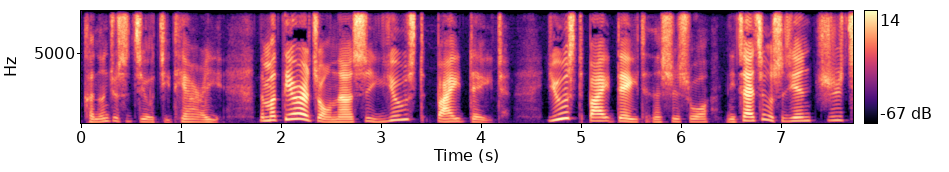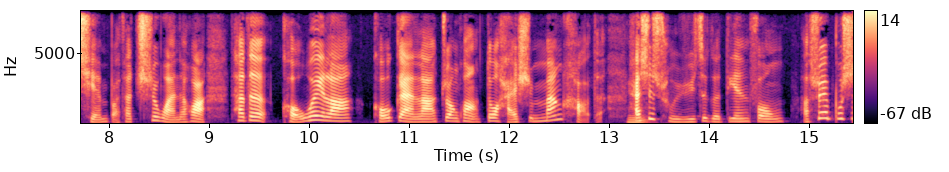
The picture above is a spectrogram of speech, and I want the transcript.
可能就是只有几天而已。那么第二种呢是 used by date。Used by date 呢，是说你在这个时间之前把它吃完的话，它的口味啦、口感啦、状况都还是蛮好的，还是处于这个巅峰啊。虽然不是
